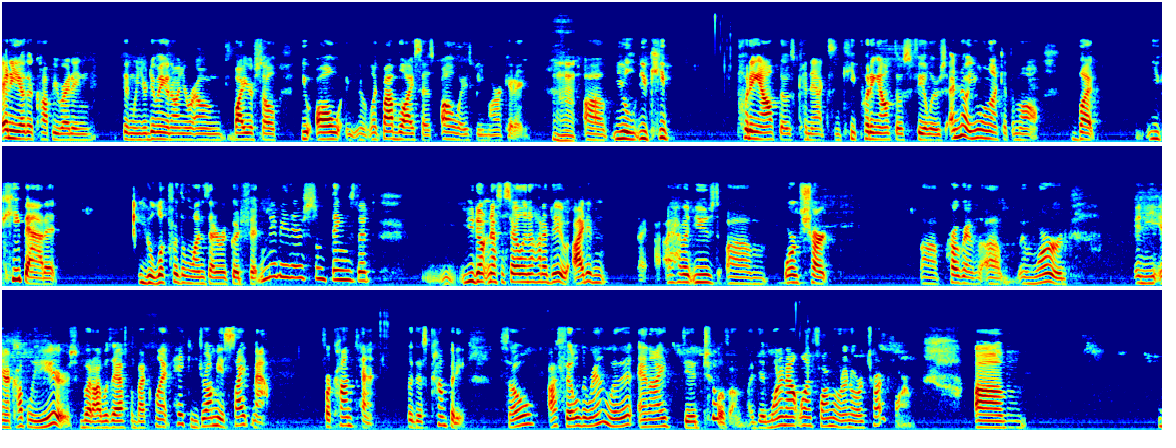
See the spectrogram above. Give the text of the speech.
any other copywriting thing when you're doing it on your own by yourself. You all, you know, like Bob Bly says, always be marketing mm-hmm. uh, you you keep putting out those connects and keep putting out those feelers. And no, you will not get them all, but you keep at it. You look for the ones that are a good fit, and maybe there's some things that you don't necessarily know how to do. I didn't. I, haven't used um, org chart uh, programs uh, in Word in, in a couple of years, but I was asked by a client, "Hey, can you draw me a sitemap for content for this company?" So I fiddled around with it and I did two of them. I did one in outline form and one in org chart form. Um,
